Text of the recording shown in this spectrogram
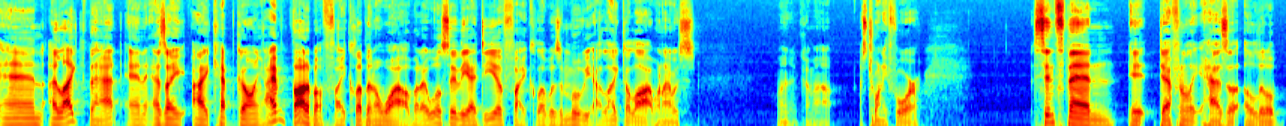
and I liked that. And as I, I kept going, I haven't thought about Fight Club in a while, but I will say the idea of Fight Club was a movie I liked a lot when I was when it come out. I was 24. Since then, it definitely has a, a little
